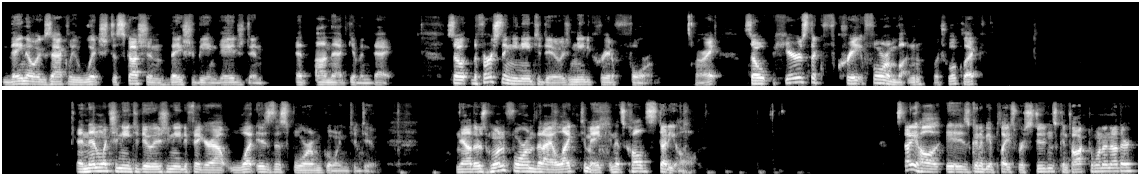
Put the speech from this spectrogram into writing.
they know exactly which discussion they should be engaged in at, on that given day. So the first thing you need to do is you need to create a forum. All right. So here's the create forum button, which we'll click. And then what you need to do is you need to figure out what is this forum going to do. Now there's one forum that I like to make and it's called study hall. Study hall is going to be a place where students can talk to one another,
